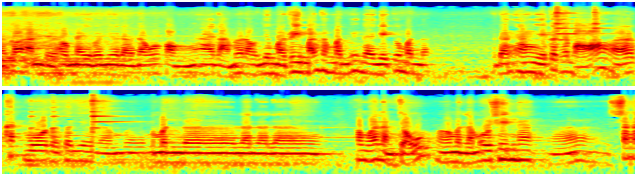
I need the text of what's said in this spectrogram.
À, có anh thì hôm nay coi như là đâu có còn ai làm nữa đâu nhưng mà riêng bản thân mình cái nghề nghiệp của mình đang ăn vậy có thể bỏ à, khách vô thì coi như là mình à, là, là, là không phải làm chủ à, mình làm ô xin ha. À, sắn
